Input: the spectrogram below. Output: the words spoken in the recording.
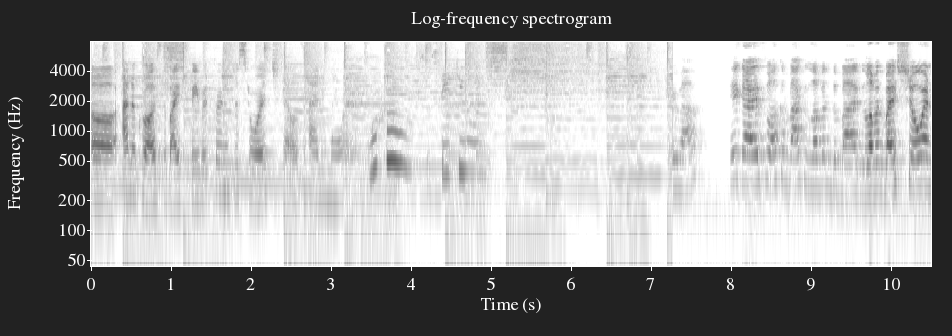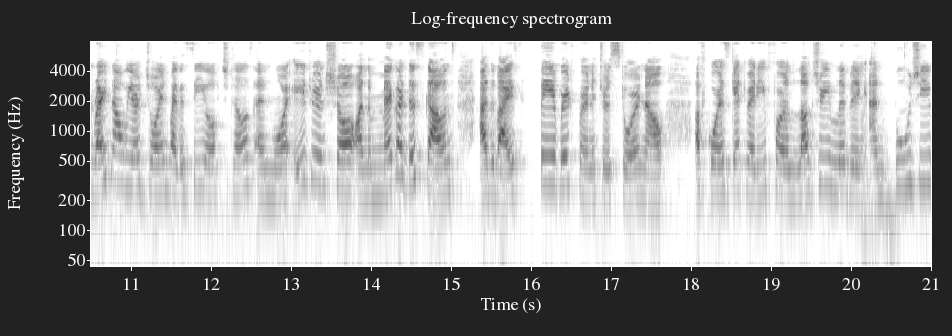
uh, and across Dubai's favorite furniture store Chitels and more. Woohoo! Hey guys, welcome back to Lovin Dubai, the Lovin Dubai show. And right now we are joined by the CEO of Chitels and more, Adrian Shaw, on the mega discounts at Dubai's favorite furniture store. Now, of course, get ready for luxury living and bougie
